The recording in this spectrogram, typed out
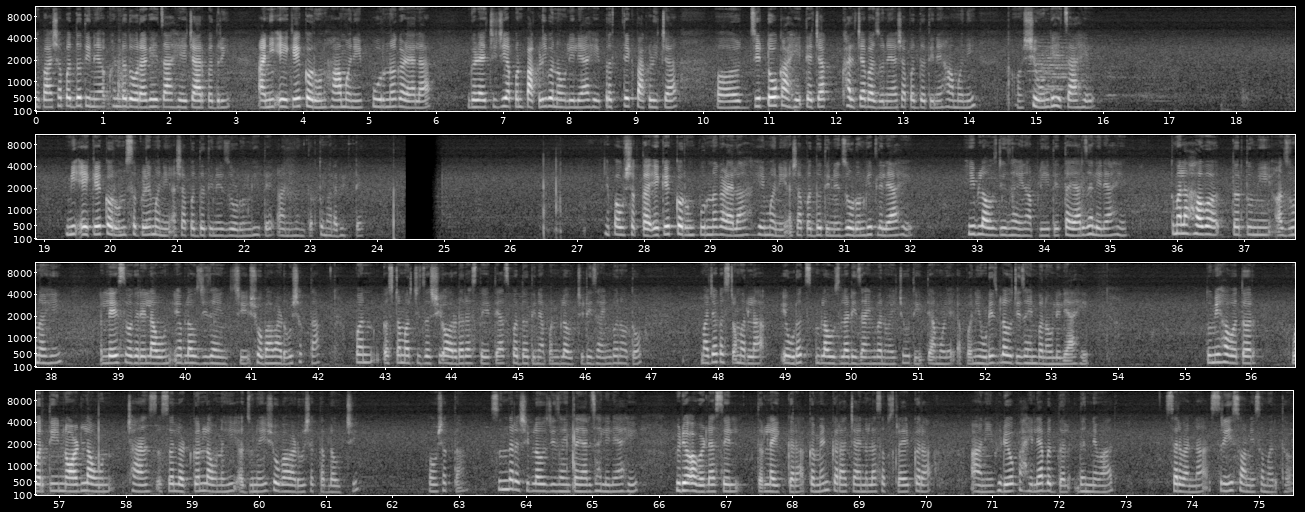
हे अशा पद्धतीने अखंड दोरा घ्यायचा आहे चार पदरी आणि एक एक करून हा मणी पूर्ण गळ्याला गळ्याची जी आपण पाकळी बनवलेली आहे प्रत्येक पाकळीच्या जे टोक आहे त्याच्या खालच्या बाजूने अशा पद्धतीने हा मणी शिवून घ्यायचा आहे. मी एक एक करून सगळे मणी अशा पद्धतीने जोडून घेते आणि नंतर तुम्हाला भेटते. हे पाहू शकता एक एक करून पूर्ण गळ्याला हे मणी अशा पद्धतीने जोडून घेतलेले आहे. ही ब्लाऊज डिझाईन आपली इथे तयार झालेली आहे. तुम्हाला हवं तर तुम्ही अजूनही लेस वगैरे लावून या ब्लाऊज डिझाईनची शोभा वाढवू शकता. पण कस्टमरची जशी ऑर्डर असते त्याच पद्धतीने आपण ब्लाऊजची डिझाईन बनवतो. माझ्या कस्टमरला एवढंच ब्लाऊजला डिझाईन बनवायची होती त्यामुळे आपण एवढीच ब्लाऊज डिझाईन बनवलेली आहे. तुम्ही हवं तर वरती नॉड लावून छान असं लटकन लावूनही अजूनही शोभा वाढवू शकता ब्लाऊजची. पाहू शकता. सुंदर अशी ब्लाऊज डिझाईन तयार झालेली आहे. व्हिडिओ आवडला असेल तर लाईक करा कमेंट करा चॅनलला सबस्क्राईब करा आणि व्हिडिओ पाहिल्याबद्दल धन्यवाद. सर्वांना श्री स्वामी समर्थ.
